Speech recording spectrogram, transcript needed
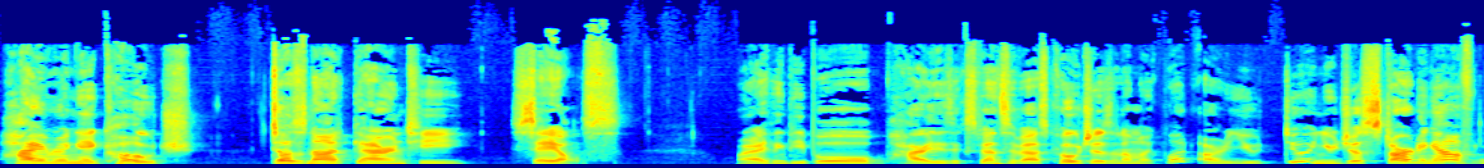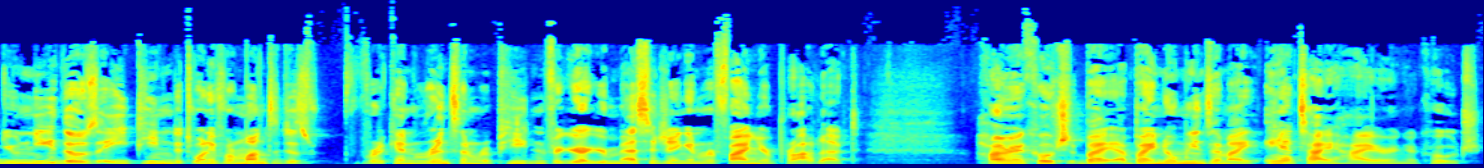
hiring a coach does not guarantee sales. Right? I think people hire these expensive ass coaches, and I'm like, what are you doing? You're just starting out. You need those 18 to 24 months to just freaking rinse and repeat and figure out your messaging and refine your product. Hiring a coach, by, by no means am I anti hiring a coach,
